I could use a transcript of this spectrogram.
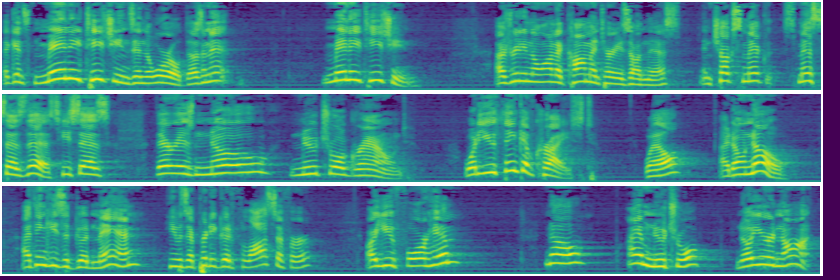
against many teachings in the world, doesn't it? Many teaching. I was reading a lot of commentaries on this, and Chuck Smith, Smith says this. He says, There is no neutral ground. What do you think of Christ? Well, I don't know. I think he's a good man. He was a pretty good philosopher. Are you for him? No, I am neutral. No, you're not.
